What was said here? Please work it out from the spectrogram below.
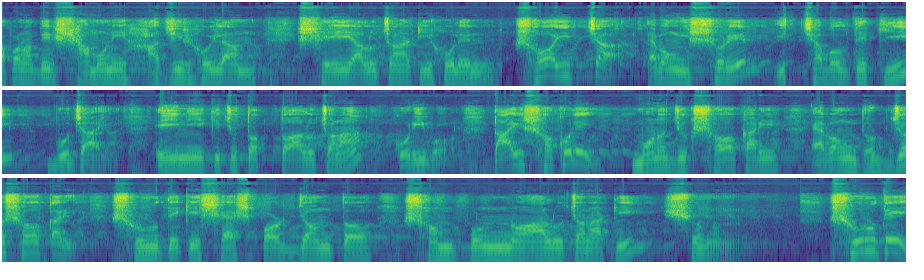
আপনাদের সামনে হাজির হইলাম। সেই আলোচনাটি হলেন স্ব ইচ্ছা এবং ঈশ্বরের ইচ্ছা বলতে কি বোঝায়। এই নিয়ে কিছু তত্ত্ব আলোচনা করিব। তাই সকলেই মনোযোগ সহকারী এবং ধৈর্য সহকারী শুরু থেকে শেষ পর্যন্ত সম্পূর্ণ আলোচনাটি শুনুন। শুরুতেই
